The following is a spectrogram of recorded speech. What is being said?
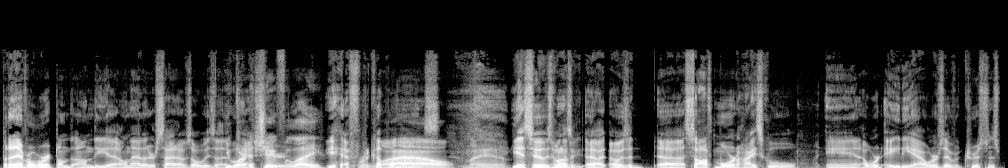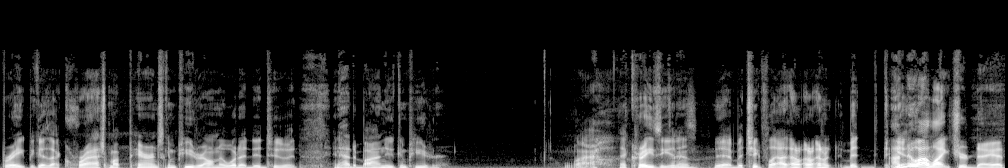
but I never worked on the on the uh, on that other side. I was always a You worked at. Chick Fil A? Yeah, for a couple months. wow, man. Yeah, so it was when I was uh, I was a uh, sophomore in high school, and I worked 80 hours over Christmas break because I crashed my parents' computer. I don't know what I did to it, and had to buy a new computer. Wow. That crazy, it is. Yeah, but Chick Fil A, I don't, I don't, but I knew I liked your dad.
